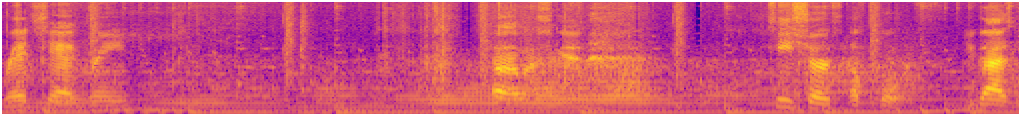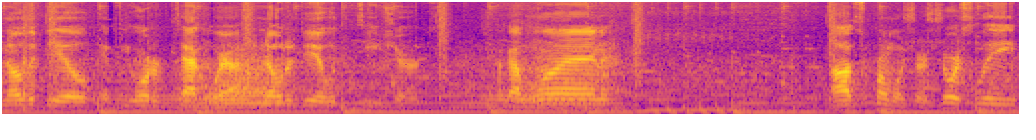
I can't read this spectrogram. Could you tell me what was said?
Red shad green. Uh, what else good? T-shirts, of course. You guys know the deal. If you order from Tackle Warehouse, you know the deal with the t-shirts. I got one Odds promo shirt, short sleeve,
